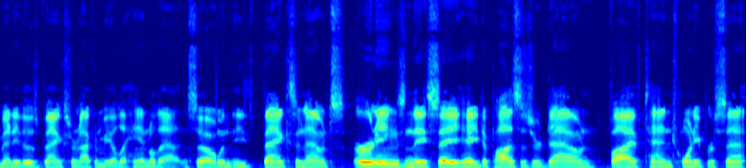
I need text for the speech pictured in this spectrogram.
many of those banks are not going to be able to handle that. And so when these banks announce earnings and they say, hey, deposits are down 5, 10, 20%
